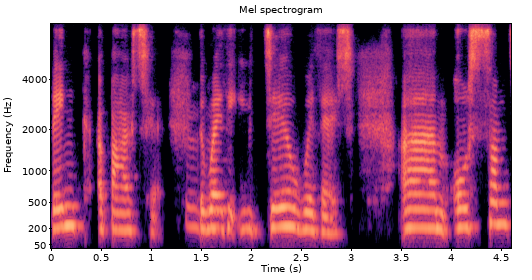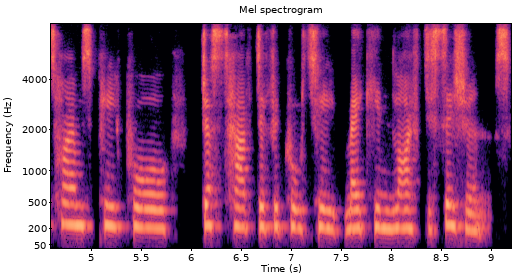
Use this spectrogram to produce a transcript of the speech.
think about it, mm-hmm. the way mm-hmm. that you deal with it. Um, or sometimes people just have difficulty making life decisions.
